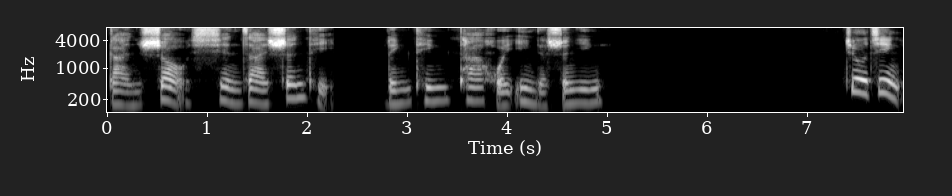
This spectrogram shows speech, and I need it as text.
感受现在身体，聆听它回应的声音。究竟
